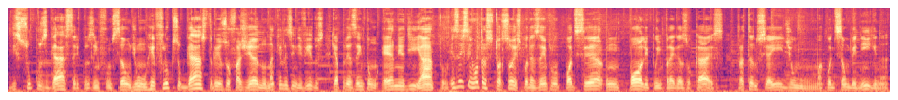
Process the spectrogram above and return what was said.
de sucos gástricos em função de um refluxo gastroesofagiano naqueles indivíduos que apresentam hérnia de hiato. Existem outras situações, por exemplo, pode ser um pólipo em pregas vocais tratando-se aí de uma condição benigna.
